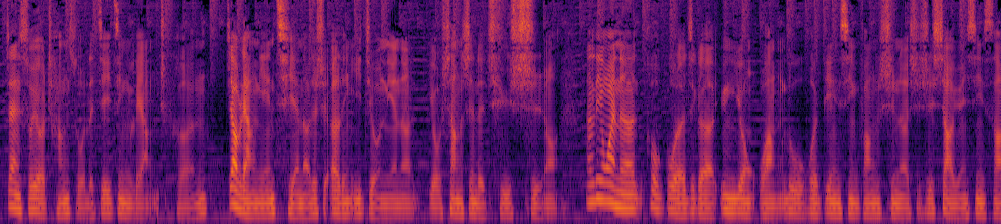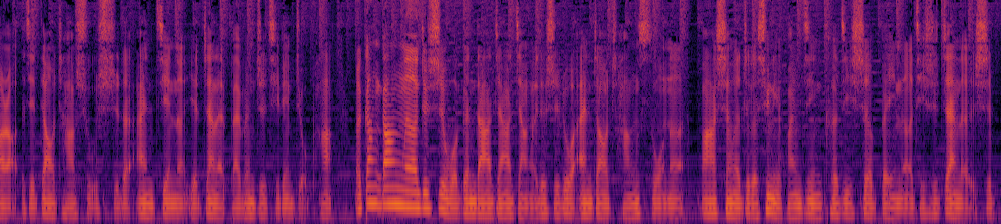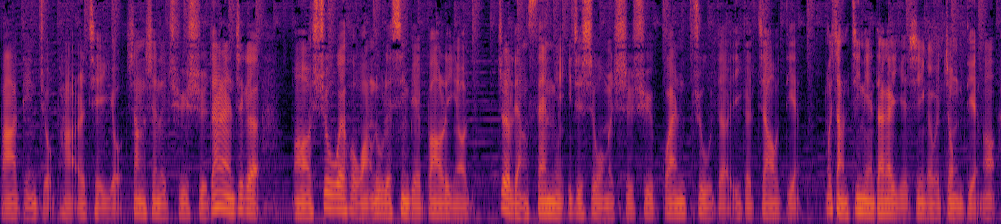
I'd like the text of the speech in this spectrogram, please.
占所有场所的接近两成，较两年前呢，就是二零一九年呢，有上升的趋势哦。那另外呢，透过了这个运用网络或电信方式呢，实施校园性骚扰，而且调查属实的案件呢，也占了百分之七点九帕。而刚刚呢，就是我跟大家讲了，就是如果按照场所呢发生了这个虚拟环境科技设备呢，其实占了十八点九帕，而且有上升的趋势。当然这个。哦，数位或网络的性别暴力哦，这两三年一直是我们持续关注的一个焦点。我想今年大概也是一个重点哦。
